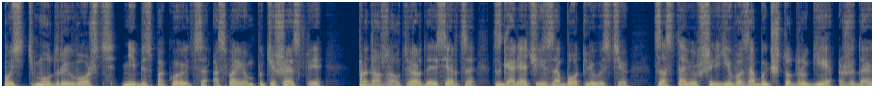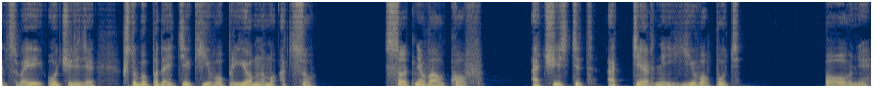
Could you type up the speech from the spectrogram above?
Пусть мудрый вождь не беспокоится о своем путешествии, продолжал твердое сердце с горячей заботливостью, заставившей его забыть, что другие ожидают своей очереди, чтобы подойти к его приемному отцу. Сотня волков очистит от терний его путь. «Помни,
